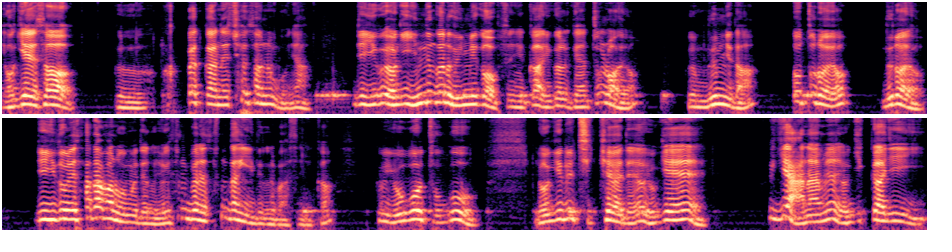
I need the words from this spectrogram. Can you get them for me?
여기에서 그 흑백 간의 최선은 뭐냐? 이제 이거 여기 있는 거는 의미가 없으니까 이걸 그냥 뚫어요. 그럼 넣습니다. 또 뚫어요. 늘어요. 이 돌이 사다만 오면 되고 여기 상변에서 상당히 이득을 봤으니까. 그럼 요거 두고 여기를 지켜야 돼요. 요게 흑이 안 하면 여기까지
